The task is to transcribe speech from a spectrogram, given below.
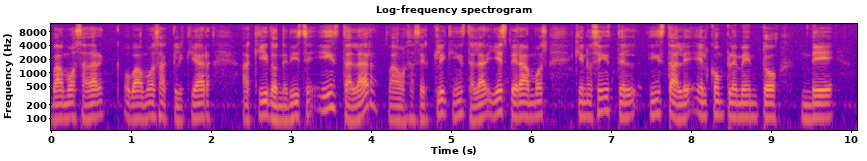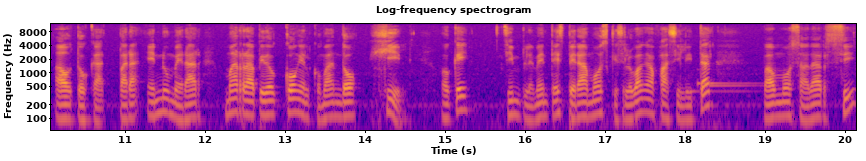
Vamos a dar o vamos a cliquear aquí donde dice instalar. Vamos a hacer clic en instalar y esperamos que nos instale el complemento de AutoCAD para enumerar más rápido con el comando heal ok simplemente esperamos que se lo van a facilitar. Vamos a dar sí.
